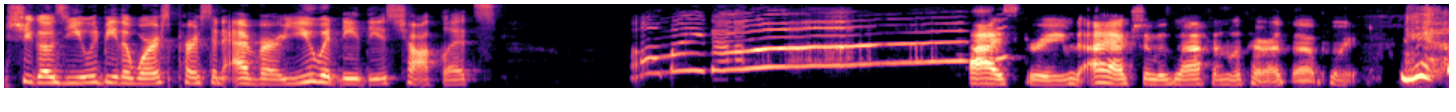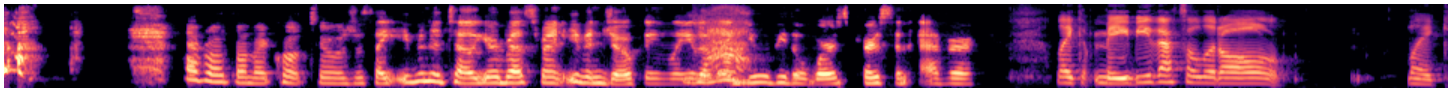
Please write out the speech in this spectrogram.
she goes, You would be the worst person ever. You would need these chocolates. Oh my God. I screamed. I actually was laughing with her at that point. Yeah. I wrote down that quote too. It was just like, even to tell your best friend, even jokingly, that like you would be the worst person ever. Like maybe that's a little like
